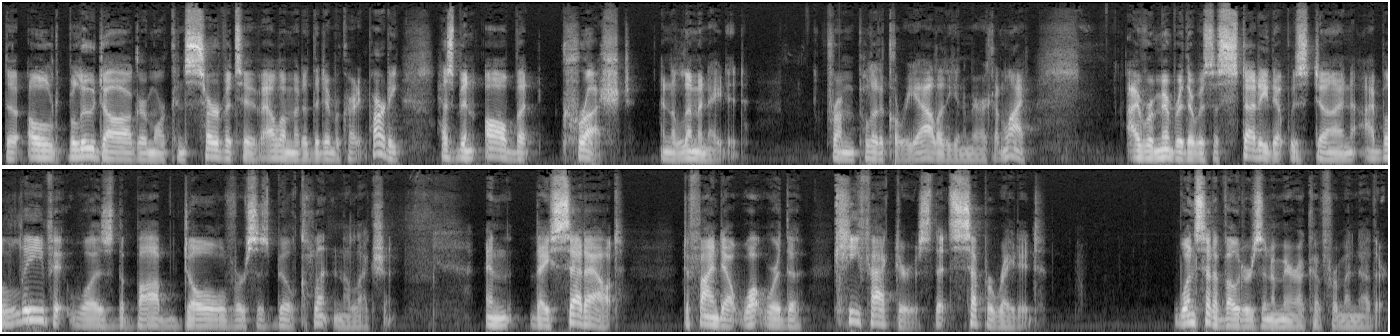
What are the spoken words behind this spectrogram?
the old blue dog or more conservative element of the Democratic Party has been all but crushed and eliminated from political reality in American life. I remember there was a study that was done, I believe it was the Bob Dole versus Bill Clinton election. And they set out to find out what were the key factors that separated one set of voters in America from another.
